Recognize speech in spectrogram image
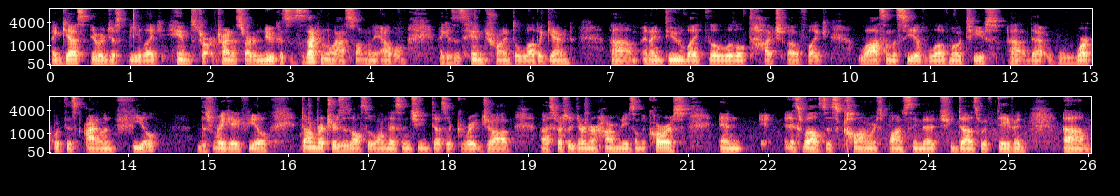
I guess it would just be like him start trying to start anew because it's the second to last song on the album. I guess it's him trying to love again, um, and I do like the little touch of like "Lost on the Sea of Love" motifs uh, that work with this island feel, this reggae feel. Dawn Richards is also on this, and she does a great job, uh, especially during her harmonies on the chorus and as well as this call and response thing that she does with David. Um,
